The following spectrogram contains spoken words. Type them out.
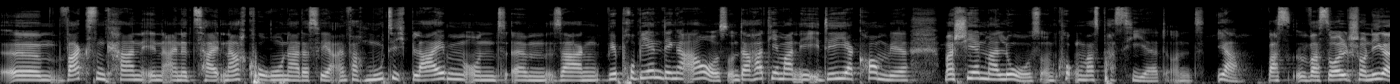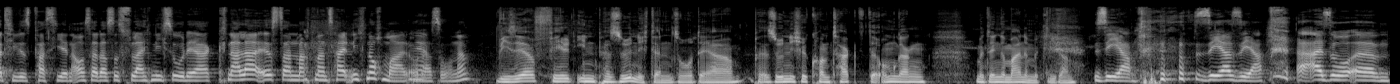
ähm, wachsen kann in eine Zeit nach Corona, dass wir einfach mutig bleiben und ähm, sagen, wir probieren Dinge aus. Und da hat jemand eine Idee, ja komm, wir marschieren mal los und gucken, was passiert. Und ja, was, was soll schon Negatives passieren, außer dass es vielleicht nicht so der Knaller ist, dann macht man es halt nicht nochmal ja. oder so, ne? Wie sehr fehlt Ihnen persönlich denn so der persönliche Kontakt, der Umgang mit den Gemeindemitgliedern? Sehr, sehr, sehr. Also ähm,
